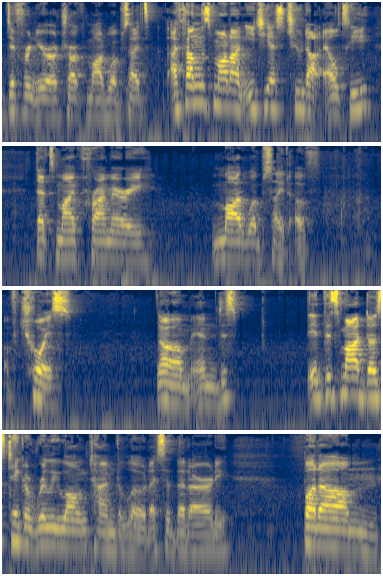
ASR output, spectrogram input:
different Euro Truck mod websites. I found this mod on ets2.lt. That's my primary mod website of of choice. Um, and this it, this mod does take a really long time to load. I said that already. But um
